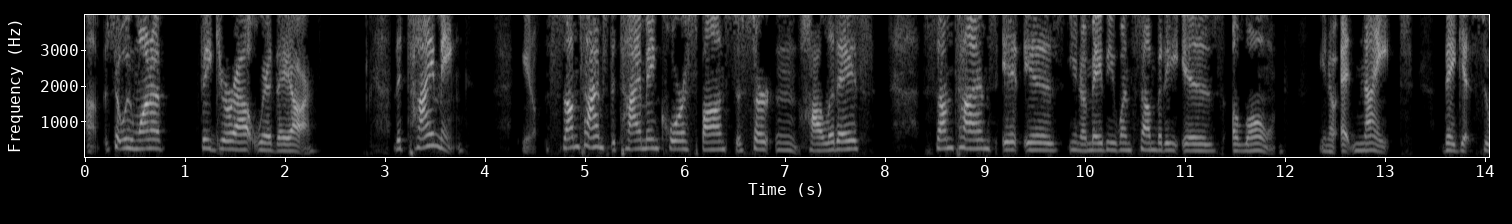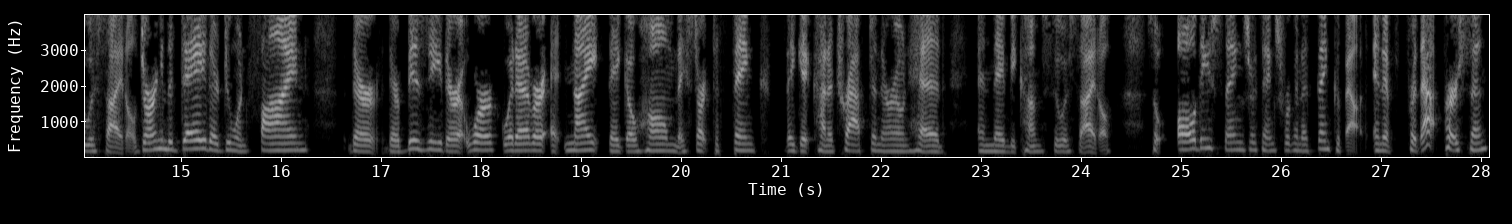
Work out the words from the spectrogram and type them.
Um, so we want to figure out where they are. The timing you know sometimes the timing corresponds to certain holidays. Sometimes it is you know maybe when somebody is alone you know at night they get suicidal. During the day they're doing fine. They're they're busy they're at work whatever. At night they go home they start to think they get kind of trapped in their own head and they become suicidal. So all these things are things we're going to think about. And if for that person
